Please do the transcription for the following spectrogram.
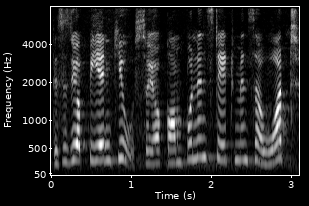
This is your P and Q. So, your component statements are what?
